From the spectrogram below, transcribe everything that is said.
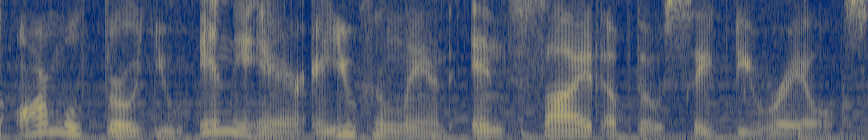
the arm will throw you in the air and you can land inside of those safety rails.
